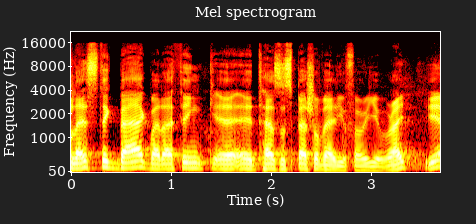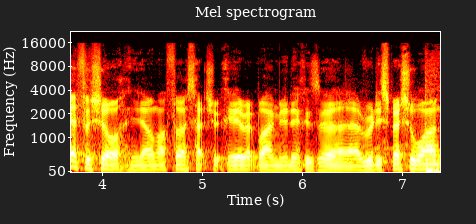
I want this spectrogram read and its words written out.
plastic bag, but I think uh, it has a special value for you, right? Yeah, for sure. You know, my first hat trick here at Bayern Munich is a, a really special one.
